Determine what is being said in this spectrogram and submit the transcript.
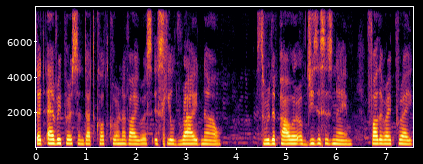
that every person that caught coronavirus is healed right now through the power of Jesus' name. Father, I pray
